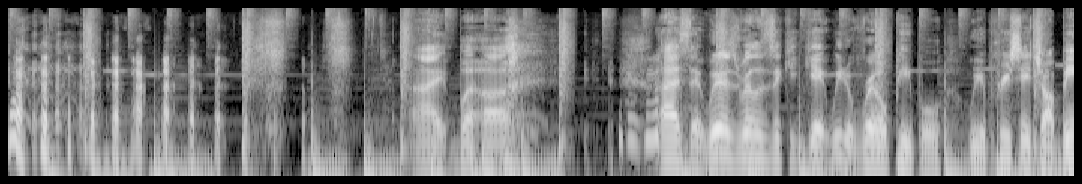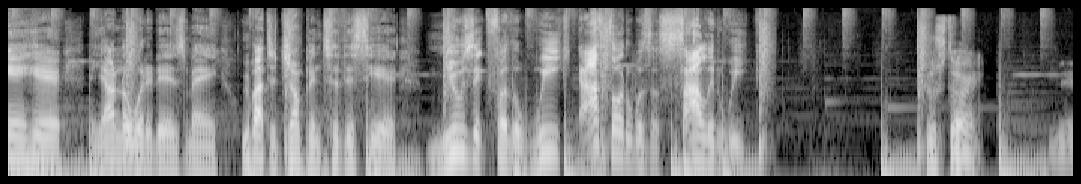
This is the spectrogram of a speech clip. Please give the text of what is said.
All right, but uh I said, we're as real as it can get. We the real people. We appreciate y'all being here. And y'all know what it is, man. We about to jump into this here music for the week. I thought it was a solid week. True story. Yeah.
